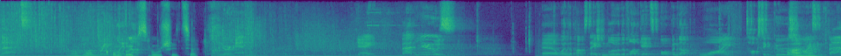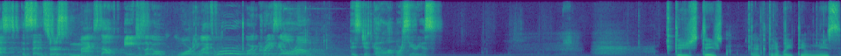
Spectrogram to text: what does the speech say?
that. Ага, комплекс рушиться. On your head. Okay. Bad news. Uh, when the pump station blew, the floodgates opened up wide. Toxic goose Uh-huh. rising fast. The sensors maxed out ages ago. Warning lights, woo, going crazy all around. This just got a lot more serious. Ти ж ти ж. Так, треба йти вниз.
